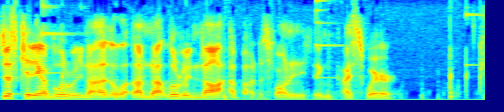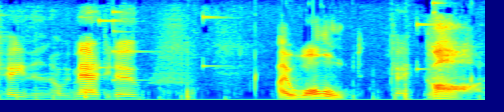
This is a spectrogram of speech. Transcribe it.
Just kidding. I'm literally not. I'm not literally not about to spawn anything. I swear. Okay then. I'll be mad if you do. I won't. Okay. God.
